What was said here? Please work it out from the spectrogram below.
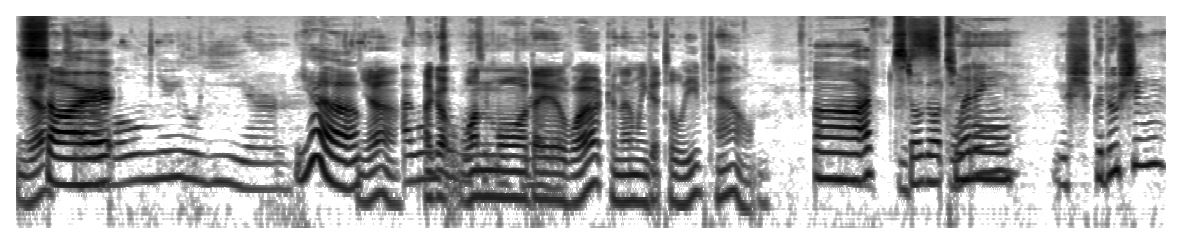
Yeah. So whole new year. yeah. Yeah. I I, got one it will more day of work, and then we get to leave town. Uh, I've still got two more. splitting. You're skadoosing.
